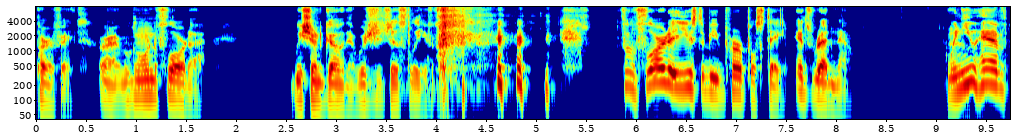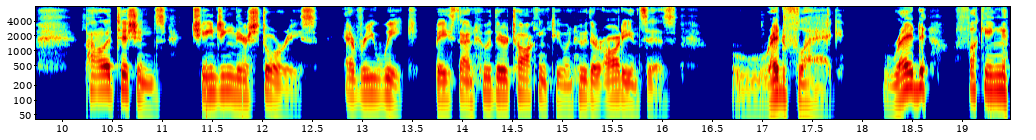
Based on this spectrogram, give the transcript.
Perfect. All right, we're going to Florida. We shouldn't go there. We should just leave. Florida used to be purple state. It's red now. When you have politicians changing their stories every week based on who they're talking to and who their audience is, red flag. Red fucking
